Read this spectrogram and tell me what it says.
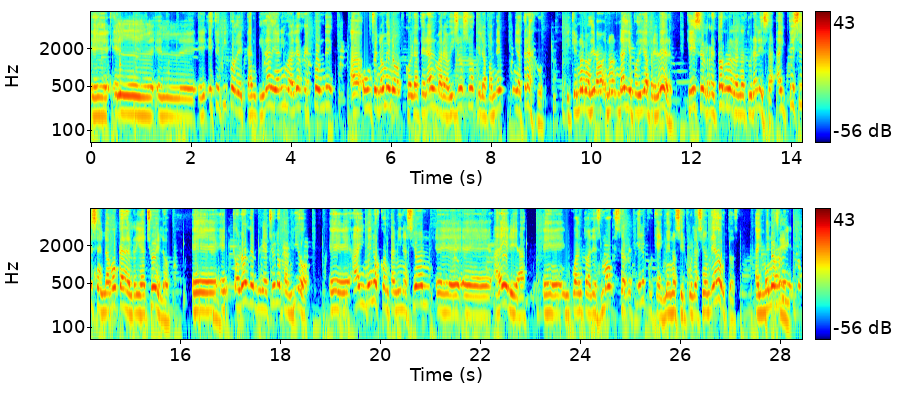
Eh, eh, este tipo de cantidad de animales responde a un fenómeno colateral maravilloso que la pandemia trajo y que no nos nadie podía prever, que es el retorno a la naturaleza. Hay peces en la boca del riachuelo. Eh, el color del riachuelo cambió. hay menos contaminación aérea en cuanto al smog se refiere porque hay menos circulación de autos, hay menos ruido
